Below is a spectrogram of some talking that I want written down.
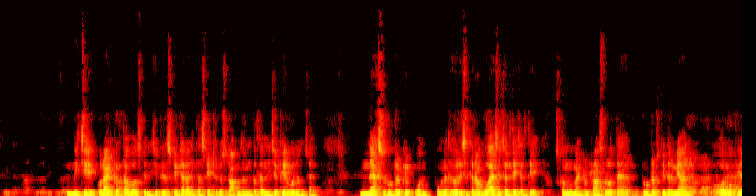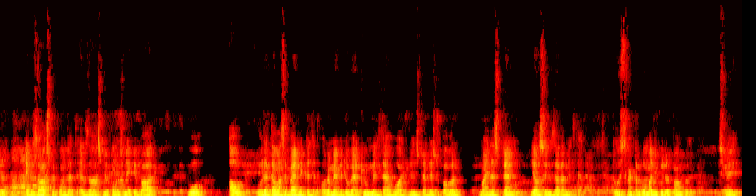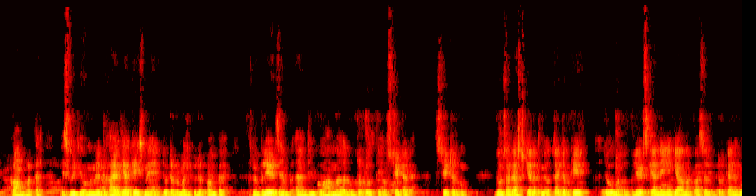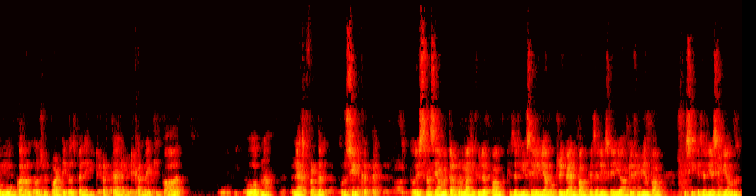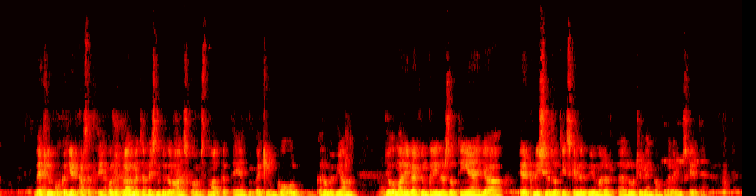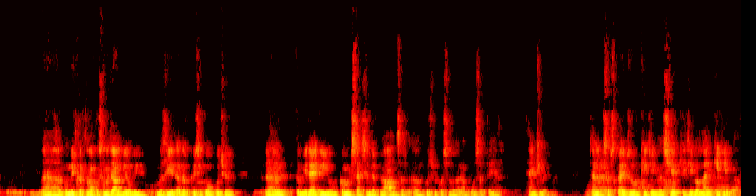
नीचे कोलाइड करता हुआ उसके नीचे फिर स्टेटर आ जाता है। स्टेटर के सुराख में से निकलता है, नीचे फिर वो जो है नेक्स्ट रूटर के पहुँच जाता है। और इसी तरह वो ऐसे चलते चलते उसका मोमेंटम ट्रांसफ़र होता है रूटर के दरमियान और वो फिर एग्जास्ट में पहुँच जाता है। एग्जास्ट में पहुँचने के बाद वो आउट हो जाता है, वहाँ से बाहर निकल जाता है। और हमें जो वैक्यूम मिलता है, वो at least ten to power minus ten या उससे ज़्यादा मिलता है। तो इस तरह टर्बो मालिकुलर पंप इसमें काम करता है। इस वीडियो में मैंने दिखाया गया कि इसमें जो टर्बो मलिकुलर पंप है उसमें ब्लेड्स हैं जिनको हम रूटर बोलते हैं और स्टेटर है। स्टेटर जो सा रेस्ट की हालत में होता है, जबकि जो मतलब ब्लेड्स कह लें या हमारे पास रूटर कह लें, वो मूव कर रहा होता है उसमें पार्टिकल्स पहले हीट करता है। हीट करने के बाद वो अपना नेक्स्ट फर्दर प्रोसीड करता है। तो इस तरह से हमें टर्बो मालिकुलर पंप के ज़रिए से या रोटरी वैन पंप के ज़रिए से या डिफ्यूजन पंप किसी के ज़रिए से भी हम वैक्यूम को क्रिएट कर सकते हैं और ये प्लाज्मा जनरेशन के दौरान इसको हम इस्तेमाल करते हैं वैक्यूम को और घरों में भी हम जो हमारी वैक्यूम क्लीनर्स होती हैं या एयर कंडीशनर्स होती हैं, इसके अंदर भी हमारा रोटरी वैन पंप वगैरह यूज़ करते हैं। उम्मीद करता हूँ आपको समझ आ गई होगी। मज़ीद अगर किसी को कुछ कमी रहेगी कमेंट सेक्शन में अपना आंसर कुछ भी क्वेश्चन वगैरह आप पूछ सकते हैं। Thank you very much channel को सब्सक्राइब ज़रूर कीजिएगा शेयर कीजिएगा और लाइक कीजिएगा।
